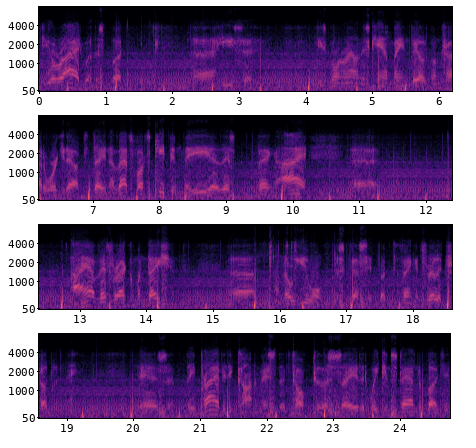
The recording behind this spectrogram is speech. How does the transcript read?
If you'll ride with us, but uh, he's uh, he's going around this campaign. Bill's going to try to work it out today. Now that's what's keeping me. Uh, this thing I. Uh, I have this recommendation. Uh, I know you won't discuss it, but the thing that's really troubling me is the private economists that talk to us say that we can stand a budget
